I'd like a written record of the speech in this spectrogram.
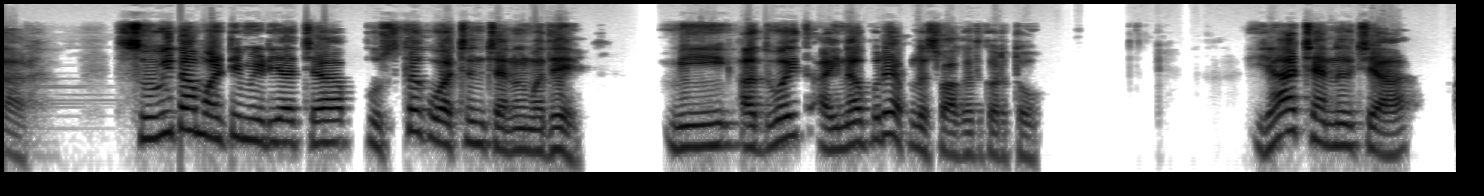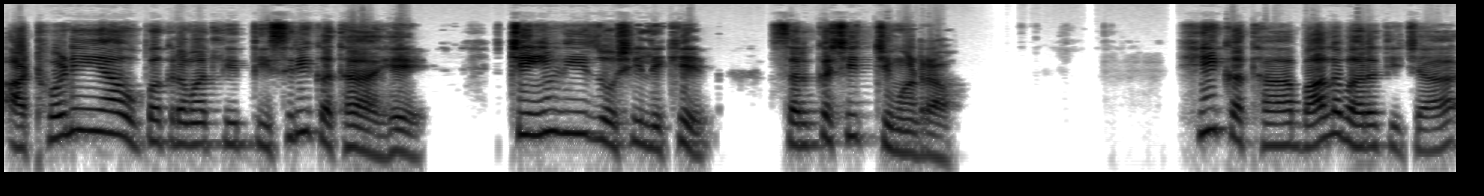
नमस्कार. सुविधा मल्टीमीडियाच्या पुस्तक वाचन चॅनलमध्ये मी अद्वैत ऐनापुरे आपलं स्वागत करतो. ह्या चॅनलच्या आठवणी या उपक्रमातली तिसरी कथा आहे ची व्ही जोशी लिखित सर्कशीत चिमणराव. ही कथा बालभारतीच्या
